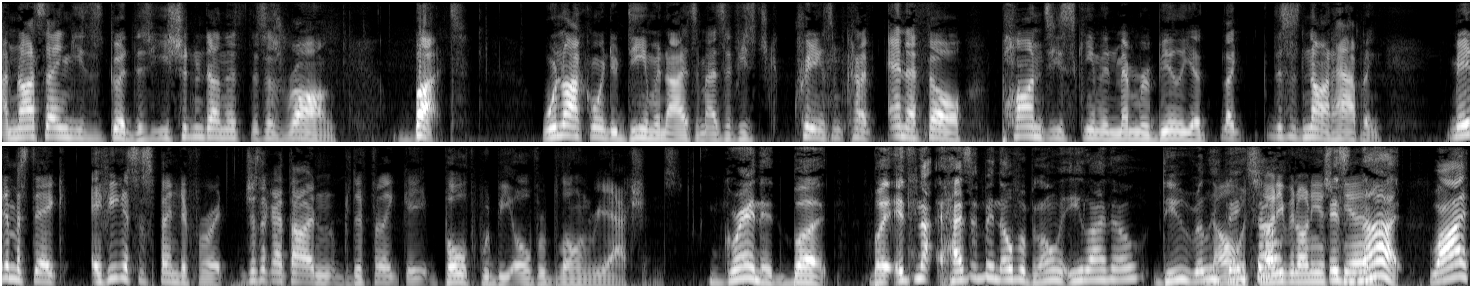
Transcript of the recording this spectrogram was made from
I'm not saying he's good. This, he shouldn't have done this. This is wrong. But we're not going to demonize him as if he's creating some kind of NFL Ponzi scheme and memorabilia. Like this is not happening. Made a mistake. If he gets suspended for it, just like I thought in Deflategate, both would be overblown reactions. Granted, but but it's not. Has it been overblown with Eli though? Do you really No, think it's so? not even on E It's not. Why?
